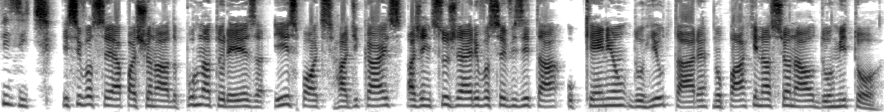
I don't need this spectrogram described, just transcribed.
visite. E se você é apaixonado por natureza natureza e esportes radicais, a gente sugere você visitar o Canyon do Rio Tara, no Parque Nacional Dormitor.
